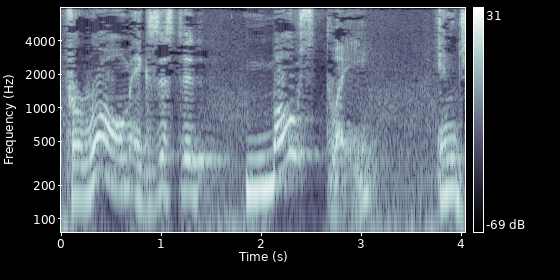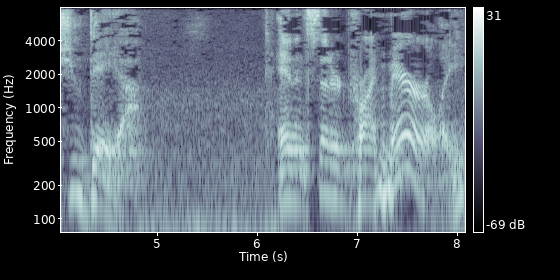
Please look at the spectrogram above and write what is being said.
for Rome existed mostly in Judea and it centered primarily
